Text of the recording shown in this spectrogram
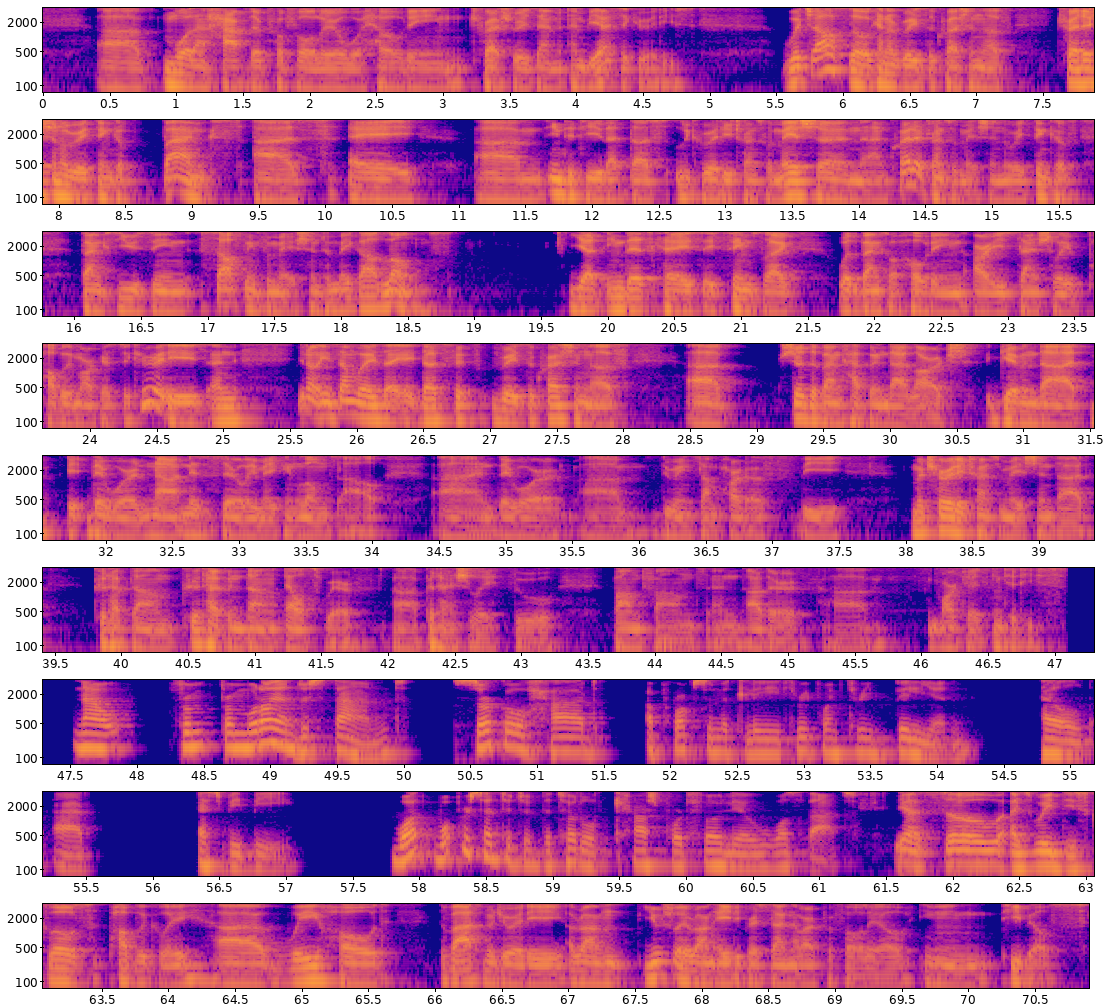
uh, more than half their portfolio were held in treasuries and MBS securities, which also kind of raised the question of traditionally we think of banks as a um, entity that does liquidity transformation and credit transformation. We think of banks using soft information to make out loans. Yet in this case, it seems like what the banks are holding are essentially public market securities. And you know, in some ways, it does raise the question of uh, should the bank have been that large, given that it, they were not necessarily making loans out and they were um, doing some part of the maturity transformation that could have done could have been done elsewhere, uh, potentially through bond funds and other uh, market entities. Now, from from what I understand, Circle had approximately 3.3 billion held at SVB what what percentage of the total cash portfolio was that? Yeah, so as we disclose publicly, uh, we hold the vast majority, around usually around eighty percent of our portfolio in T bills.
